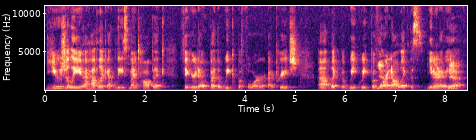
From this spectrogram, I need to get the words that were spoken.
usually I have like at least my topic figured out by the week before I preach, uh, like the week, week before, yeah. not like this, you know what I mean? Yeah.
